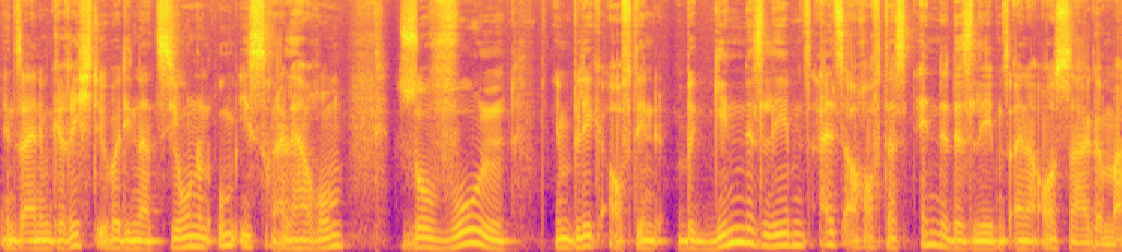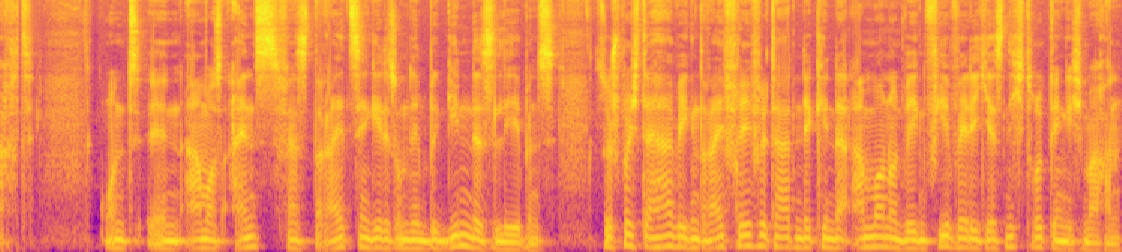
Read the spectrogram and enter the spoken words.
in seinem Gericht über die Nationen um Israel herum sowohl im Blick auf den Beginn des Lebens als auch auf das Ende des Lebens eine Aussage macht. Und in Amos 1, Vers 13 geht es um den Beginn des Lebens. So spricht der Herr, wegen drei Freveltaten der Kinder Ammon und wegen vier werde ich es nicht rückgängig machen,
